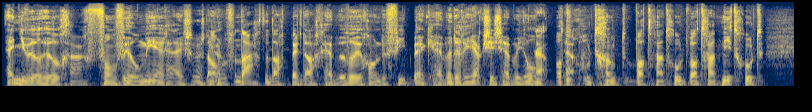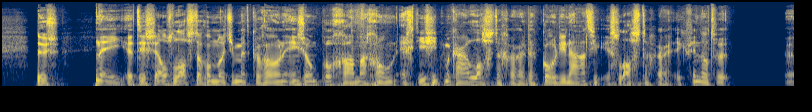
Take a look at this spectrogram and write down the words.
En je wil heel graag van veel meer reizigers dan ja. we vandaag de dag per dag hebben. Wil je gewoon de feedback hebben, de reacties hebben. Joh, ja. wat, goed, goed, wat gaat goed, wat gaat niet goed. Dus nee, het is zelfs lastig omdat je met corona in zo'n programma gewoon echt, je ziet elkaar lastiger. De coördinatie is lastiger. Ik vind dat we uh,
